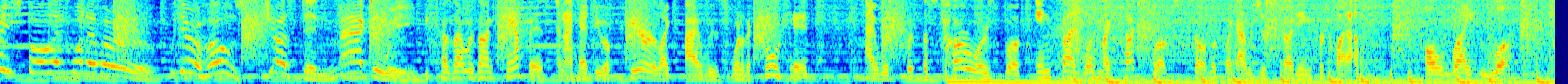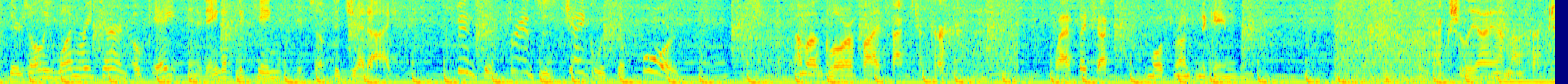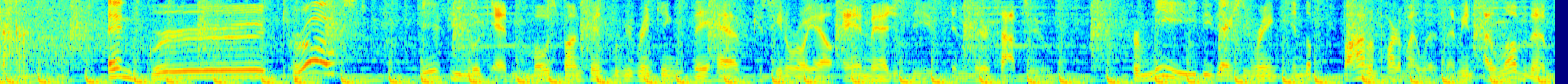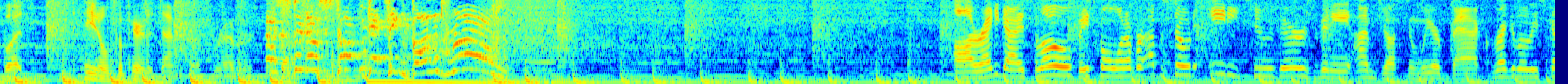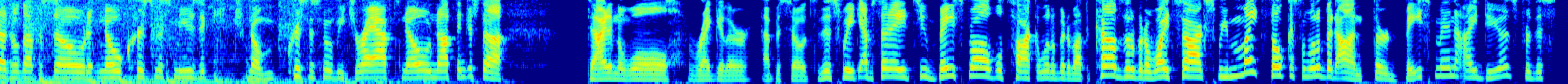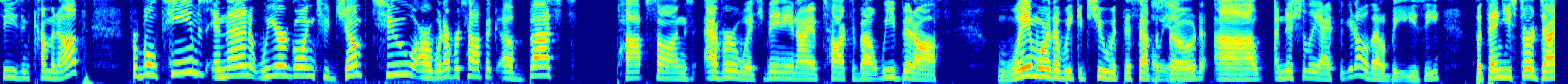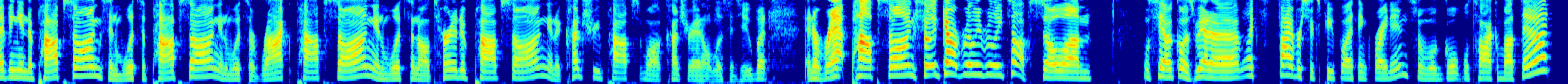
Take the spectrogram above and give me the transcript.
Baseball and Whatever with your host, Justin McAwee. Because I was on campus and I had to appear like I was one of the cool kids, I would put the Star Wars book inside one of my textbooks so it looked like I was just studying for class. All right, look, there's only one return, okay? And it ain't of the king, it's of the Jedi. Vincent Francis Jankowitz IV. I'm a glorified fact checker. Last I checked, the most runs in a game wins. Actually, I am a fact checker. And Greg Probst. If you look at most Bond fans movie rankings, they have Casino Royale and Majesties in their top two. For me, these actually rank in the bottom part of my list. I mean, I love them, but they don't compare to Diamond Cross Forever. No, stop getting Bond wrong! Alrighty, guys. Hello, Baseball Whatever, episode 82. There's Vinny. I'm Justin. We are back. Regularly scheduled episode. No Christmas music, no Christmas movie draft, no nothing. Just a dyed in the wool regular episode. So this week, episode 82, baseball. We'll talk a little bit about the Cubs, a little bit of White Sox. We might focus a little bit on third baseman ideas for this season coming up for both teams. And then we are going to jump to our whatever topic of best pop songs ever, which Vinny and I have talked about. We bit off way more than we could chew with this episode. Oh, yeah. uh, initially, I figured, oh, that'll be easy. But then you start diving into pop songs and what's a pop song and what's a rock pop song and what's an alternative pop song and a country pop, well, country I don't listen to, but and a rap pop song. So it got really, really tough. So um, we'll see how it goes. We had uh, like five or six people, I think, right in. So we'll go, we'll talk about that.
